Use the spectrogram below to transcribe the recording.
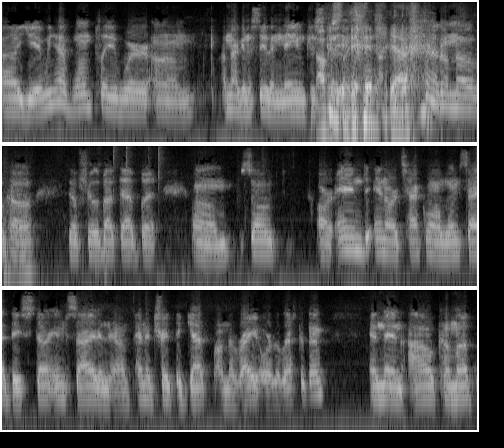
uh, yeah, we have one play where um, I'm not going to say the name just Obviously. yeah. I don't know how they'll feel about that, but um, so our end and our tackle on one side, they stunt inside and uh, penetrate the gap on the right or the left of them, and then I'll come up,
